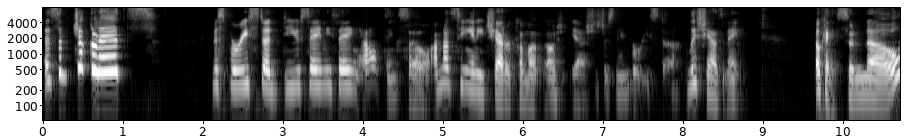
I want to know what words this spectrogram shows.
And some chocolates. Miss Barista, do you say anything? I don't think so. I'm not seeing any chatter come up. Oh, yeah, she's just named Barista. At least she has a name. Okay, so no.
